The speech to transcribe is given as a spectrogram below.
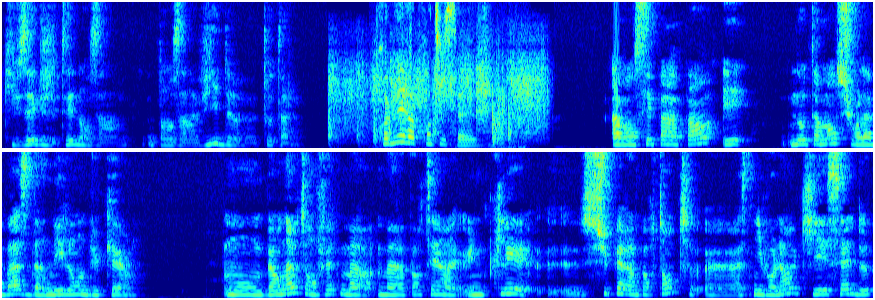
qui faisait que j'étais dans un, dans un vide total. Premier apprentissage. Avancer pas à pas et notamment sur la base d'un élan du cœur. Mon burn-out en fait m'a apporté une clé euh, super importante euh, à ce niveau-là qui est celle de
